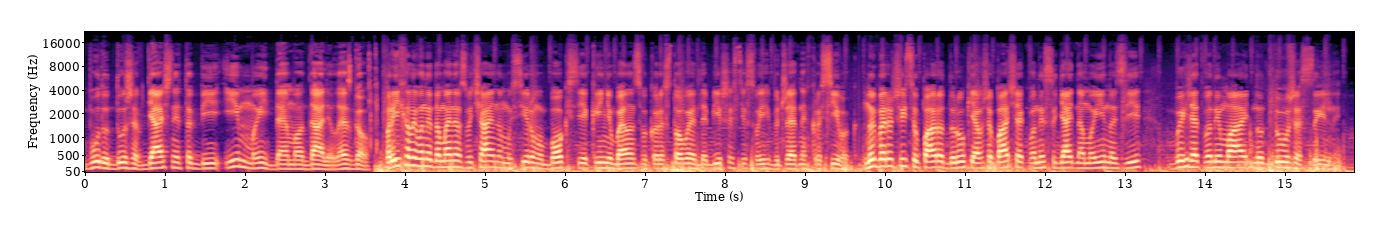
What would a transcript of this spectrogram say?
Буду дуже вдячний тобі, і ми йдемо далі. Let's go! Приїхали вони до мене в звичайному сірому боксі, який New Balance використовує для більшості своїх бюджетних кросівок. Ну і беручи цю пару до рук, я вже бачу, як вони сидять на моїй нозі. Вигляд вони мають ну дуже сильний. –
